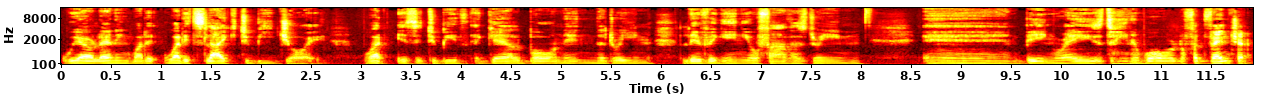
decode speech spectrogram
We are learning what it what it's like to be joy. What is it to be a girl born in the dream, living in your father's dream? and being raised in a world of adventure.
